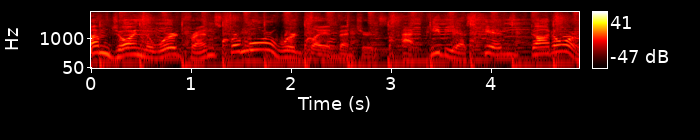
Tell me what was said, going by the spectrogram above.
Come join the Word Friends for more wordplay adventures at pbskids.org.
